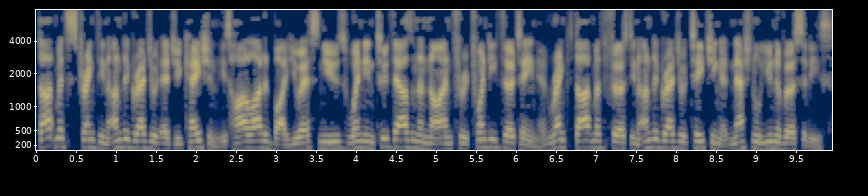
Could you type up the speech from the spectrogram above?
Dartmouth's strength in undergraduate education is highlighted by U.S. News when in 2009 through 2013 it ranked Dartmouth first in undergraduate teaching at national universities.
